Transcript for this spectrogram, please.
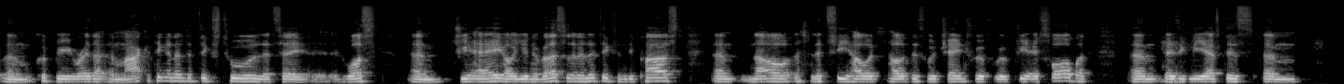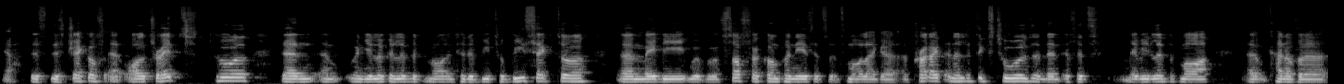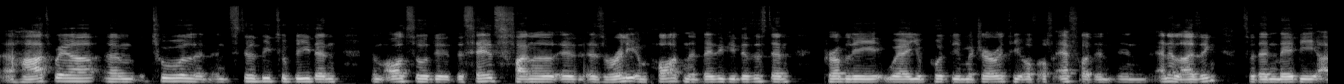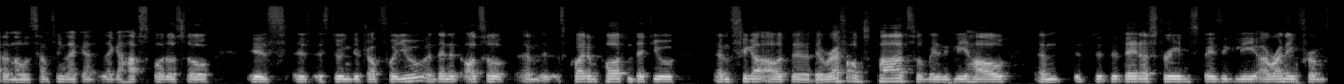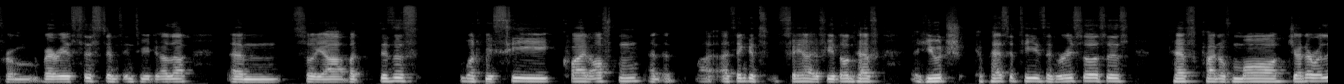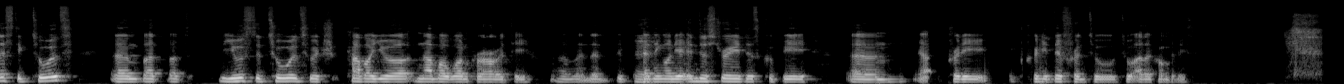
um, could be rather a marketing analytics tool. Let's say it was um, GA or Universal Analytics in the past. Um, now let's see how it how this will change with with GA4. But um, basically, you have this um, yeah this this jack of all trades tool. Then um, when you look a little bit more into the B2B sector. Um, maybe with, with, software companies, it's, it's more like a, a product analytics tools. And then if it's maybe a little bit more um, kind of a, a hardware um, tool and, and, still B2B, then um, also the, the sales funnel is, is, really important. And basically, this is then probably where you put the majority of, of effort in, in analyzing. So then maybe, I don't know, something like a like a HubSpot or so is, is, is doing the job for you. And then it also um, is quite important that you um, figure out the, the RevOps part. So basically how um, the, the, data streams basically are running from, from various systems into each other um, so yeah, but this is what we see quite often, and I think it's fair if you don't have huge capacities and resources, have kind of more generalistic tools, um, but but use the tools which cover your number one priority. Um, and then depending yeah. on your industry, this could be um, yeah pretty pretty different to to other companies.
